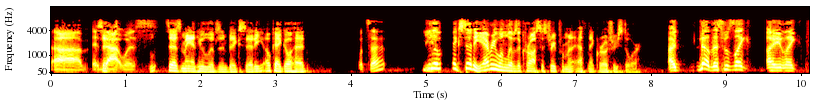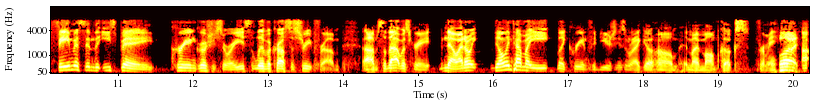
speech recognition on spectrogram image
Um, and So- that was, Says man who lives in big city. Okay, go ahead. what's that? You live in big city. Everyone lives across the street from an ethnic grocery store. I, no, this was like a, like famous in the East Bay Korean grocery store I used to live across the street from. Um, so that was great. No, I don't, the only time I eat like Korean food usually is when I go home and my mom cooks for me. But I,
